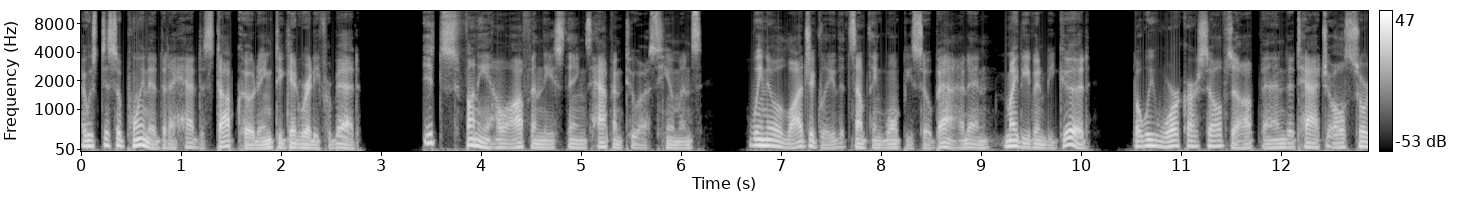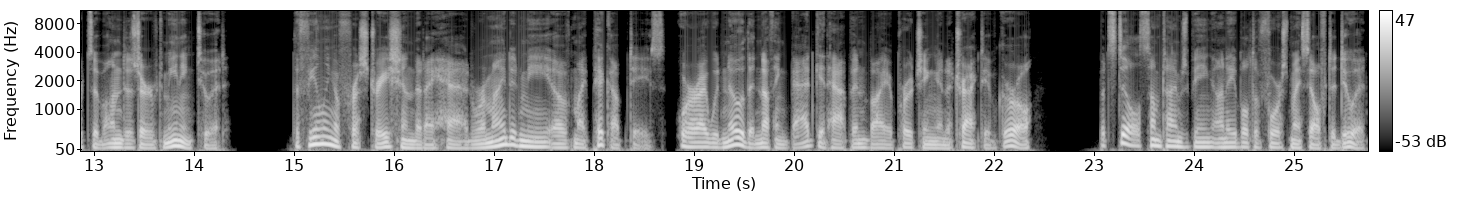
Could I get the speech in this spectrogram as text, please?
I was disappointed that I had to stop coding to get ready for bed. It's funny how often these things happen to us humans. We know logically that something won't be so bad and might even be good, but we work ourselves up and attach all sorts of undeserved meaning to it. The feeling of frustration that I had reminded me of my pickup days, where I would know that nothing bad could happen by approaching an attractive girl, but still sometimes being unable to force myself to do it.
